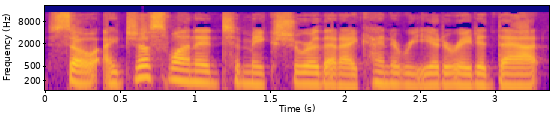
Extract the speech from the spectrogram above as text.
So I just wanted to make sure that I kind of reiterated that.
